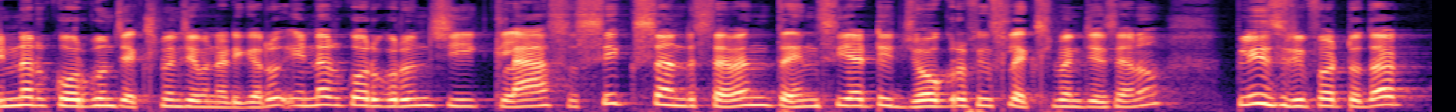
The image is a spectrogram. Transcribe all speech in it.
inner core గురించి ఎక్స్ప్లెయిన్ చేయమని అడిగారు. ఇన్నర్ కోర్ గురించి class six and seventh NCERT జోగ్రఫీస్లో ఎక్స్ప్లెయిన్ చేశాను. Please refer to that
